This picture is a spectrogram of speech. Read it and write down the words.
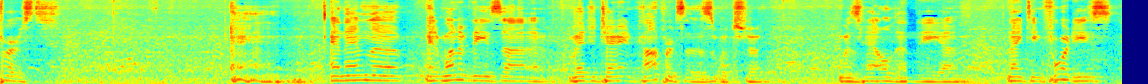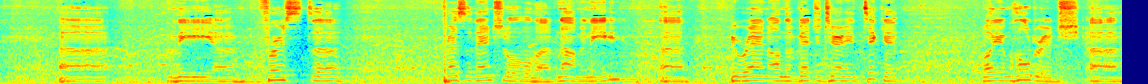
first. and then uh, at one of these uh, vegetarian conferences, which uh, was held in the 1940s, the first presidential nominee who ran on the vegetarian ticket, William Holdridge, uh,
